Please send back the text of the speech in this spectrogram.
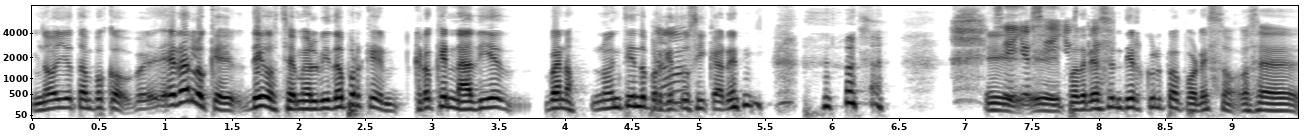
No, yo tampoco. Era lo que, digo, se me olvidó porque creo que nadie, bueno, no entiendo por qué tú sí, Karen. Sí, yo sí, yo podría sí. sentir culpa por eso. O sea,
